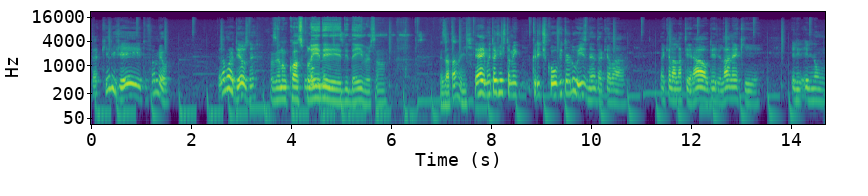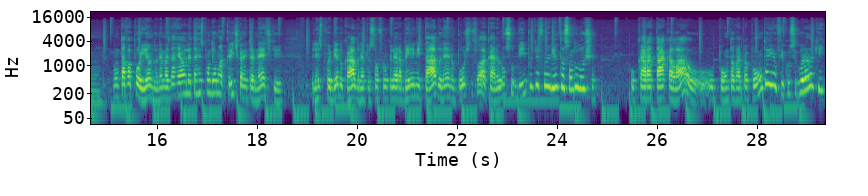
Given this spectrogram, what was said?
daquele jeito. Foi, meu, pelo amor de Deus, né? Fazendo um cosplay de, de Daverson. Exatamente. É, e muita gente também criticou o Vitor Luiz, né? Daquela, daquela lateral dele lá, né? Que ele, ele não, não tava apoiando, né? Mas na real ele até respondeu uma crítica na internet que ele foi bem educado, né? O pessoal falou que ele era bem limitado, né? No post ele falou, ah, cara, eu não subi porque foi orientação do Lucha. O cara ataca lá, o, o ponta vai pra ponta e eu fico segurando aqui.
